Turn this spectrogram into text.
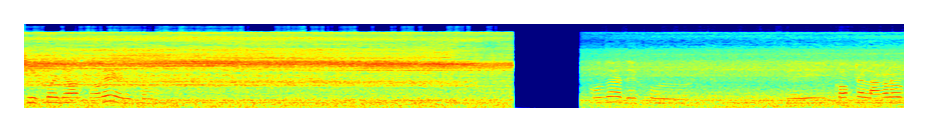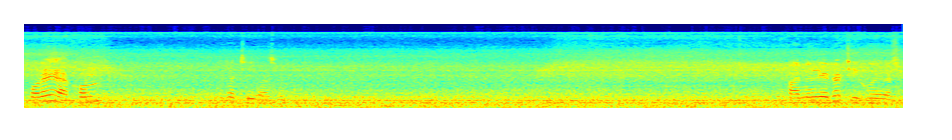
ঠিক হয়ে যাওয়ার পরে এরকম বন্ধুরা, দেখুন, এই ককটা লাগানোর পরে এখন এটা ঠিক আছে। ফাইনালি এটা ঠিক হয়ে গেছে।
